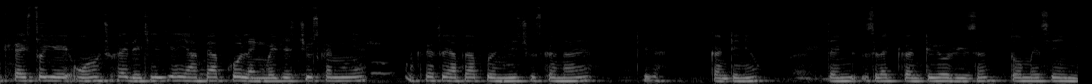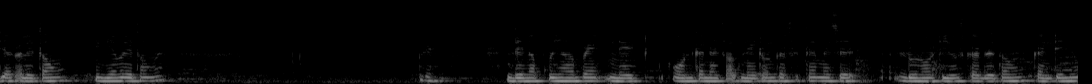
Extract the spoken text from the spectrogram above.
ओके गाइस तो ये ऑन हो चुका है, देख लीजिए। यहाँ पे आपको लैंग्वेजेस चूज़ करनी है। ओके तो यहाँ पे आपको इंग्लिश चूज़ करना है, ठीक है? कंटिन्यू देन सेलेक्ट कंट्री और रीजन तो मैं इसे इंडिया का लेता हूँ। इंडिया में लेता हूँ मैं। ओके देन आपको यहाँ पे नेट ऑन करना है तो आप नेट ऑन कर सकते हैं। मैं इसे डो नॉट यूज़ कर देता हूँ। कंटिन्यू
